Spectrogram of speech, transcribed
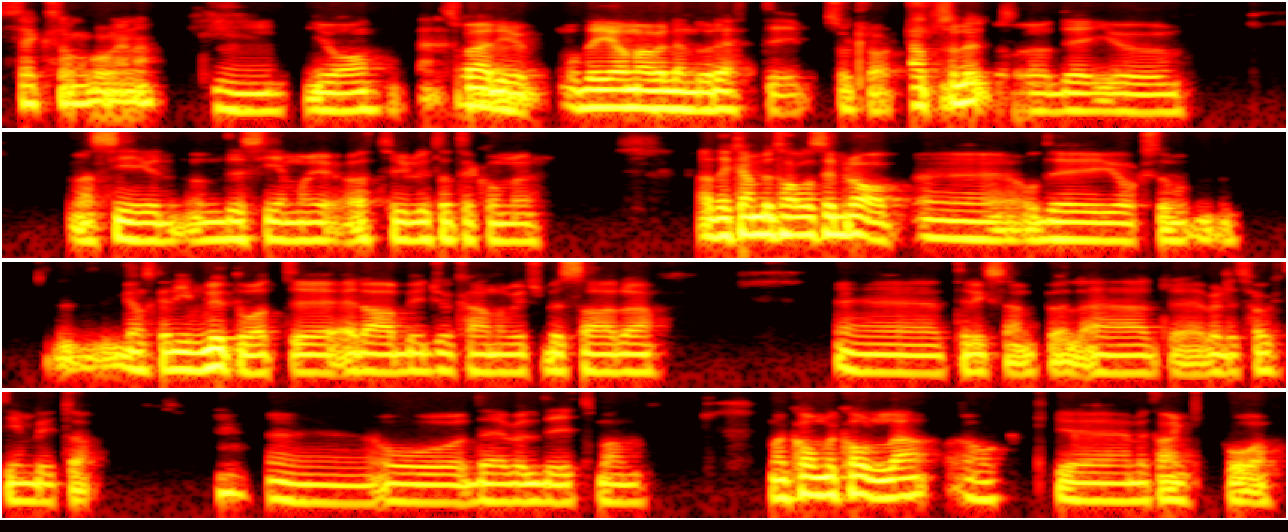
sex omgångarna. Mm, ja, så är det ju. Och det gör man väl ändå rätt i såklart. Absolut. Så det är ju, man ser ju, det ser man ju tydligt att det kommer, att det kan betala sig bra. Eh, och det är ju också ganska rimligt då att eh, Erabi, Djukanovic, Besara eh, till exempel är eh, väldigt högt inbytta. Mm. Eh, och det är väl dit man, man kommer kolla och eh, med tanke på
